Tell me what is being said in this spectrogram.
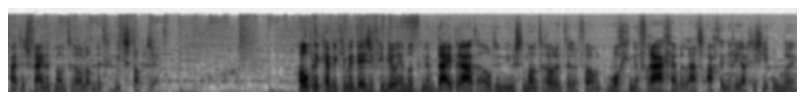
maar het is fijn dat Motorola op dit gebied stappen zet. Hopelijk heb ik je met deze video helemaal kunnen bijpraten over de nieuwste Motorola telefoon. Mocht je nog vragen hebben, laat ze achter in de reacties hieronder.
